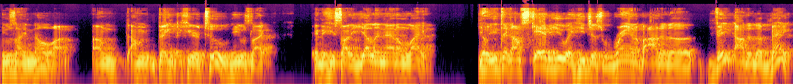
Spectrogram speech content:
He was like, no, I'm, I'm, I'm banked here too. He was like, and then he started yelling at him like, yo, you think I'm scared of you? And he just ran up out of the out of the bank.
